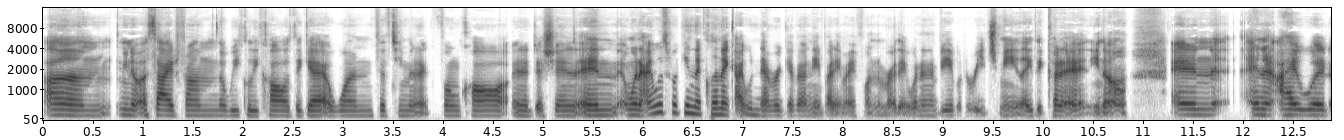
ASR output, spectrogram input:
Um, you know, aside from the weekly calls, they get a one 15 minute phone call in addition. And when I was working in the clinic, I would never give anybody my phone number. They wouldn't be able to reach me. Like they couldn't, you know, and, and I would,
